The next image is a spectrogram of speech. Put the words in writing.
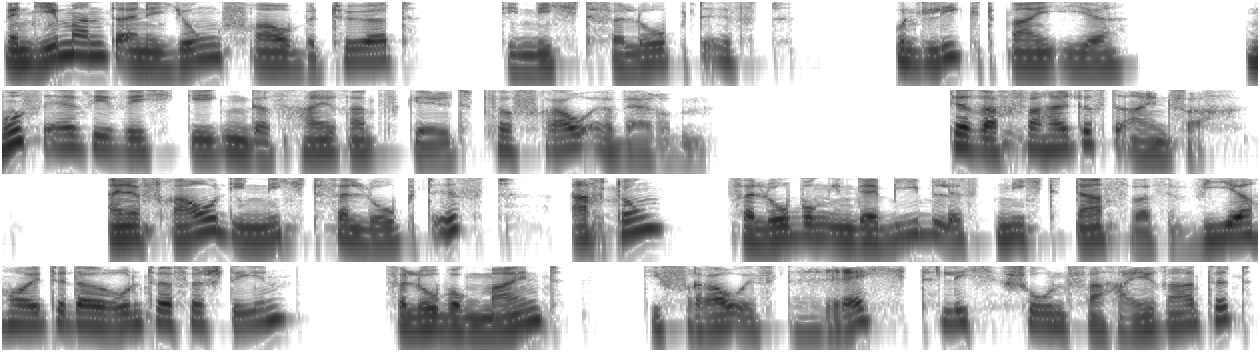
Wenn jemand eine Jungfrau betört, die nicht verlobt ist, und liegt bei ihr, muss er sie sich gegen das Heiratsgeld zur Frau erwerben. Der Sachverhalt ist einfach. Eine Frau, die nicht verlobt ist, Achtung, Verlobung in der Bibel ist nicht das, was wir heute darunter verstehen. Verlobung meint, die Frau ist rechtlich schon verheiratet,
